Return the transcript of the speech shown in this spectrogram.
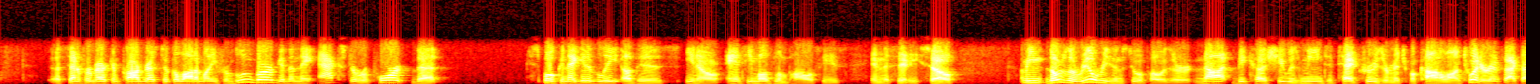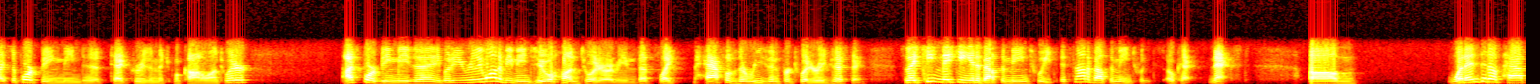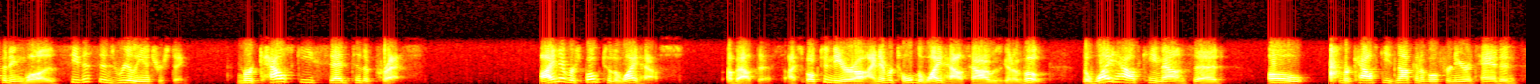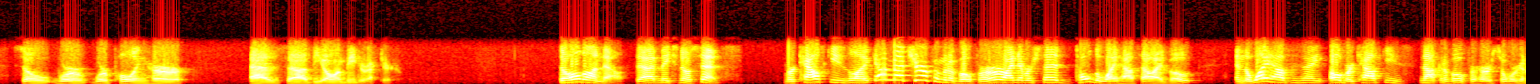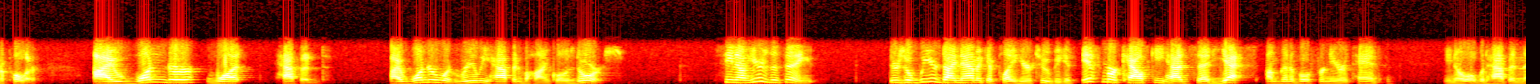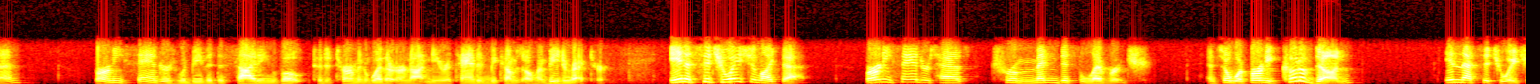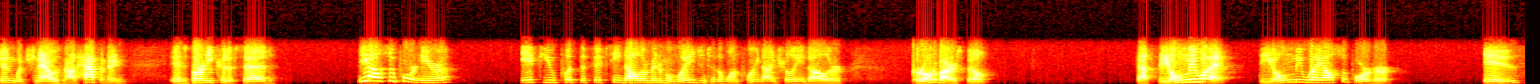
Center for American Progress took a lot of money from Bloomberg, and then they axed a report that spoke negatively of his, you know, anti-Muslim policies in the city. So, I mean, those are the real reasons to oppose her, not because she was mean to Ted Cruz or Mitch McConnell on Twitter. In fact, I support being mean to Ted Cruz and Mitch McConnell on Twitter. I support being mean to anybody you really want to be mean to on Twitter. I mean, that's like half of the reason for Twitter existing. So they keep making it about the mean tweets. It's not about the mean tweets. Okay, next. Um, what ended up happening was see, this is really interesting. Murkowski said to the press, I never spoke to the White House about this. I spoke to Neera. I never told the White House how I was going to vote. The White House came out and said, oh, Murkowski's not going to vote for Neera Tanden, so we're, we're pulling her as uh, the OMB director. So hold on now. That makes no sense. Murkowski's like, I'm not sure if I'm going to vote for her. I never said told the White House how I'd vote. And the White House is saying, oh, Murkowski's not going to vote for her, so we're going to pull her. I wonder what happened. I wonder what really happened behind closed doors. See, now here's the thing. There's a weird dynamic at play here, too, because if Murkowski had said, yes, I'm going to vote for Neera Tanden, you know what would happen then? Bernie Sanders would be the deciding vote to determine whether or not Neera Tanden becomes OMB director. In a situation like that, Bernie Sanders has tremendous leverage. And so what Bernie could have done in that situation, which now is not happening, is Bernie could have said, yeah, I'll support Neera if you put the $15 minimum wage into the $1.9 trillion coronavirus bill. That's the only way. The only way I'll support her is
